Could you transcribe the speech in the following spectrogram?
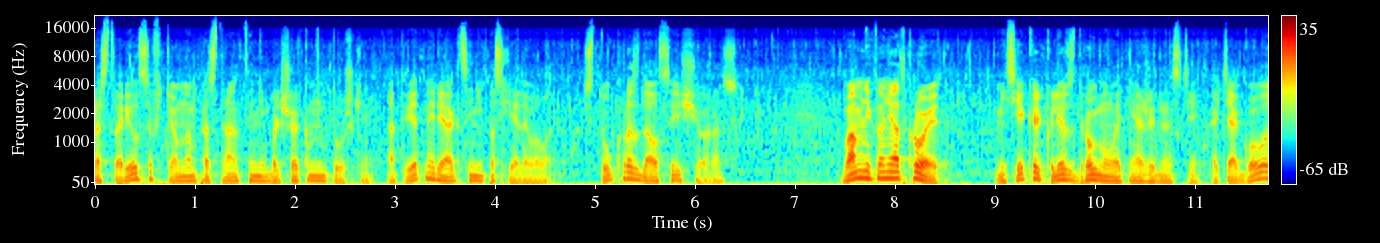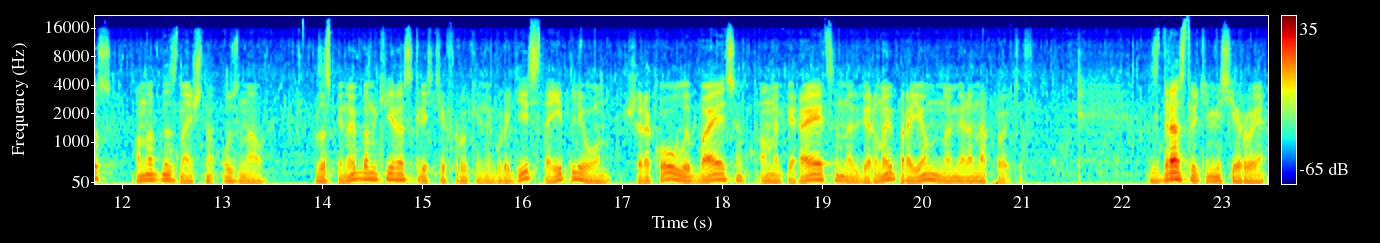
растворился в темном пространстве небольшой комнатушки. Ответной реакции не последовало. Стук раздался еще раз. «Вам никто не откроет!» Месье Калькуле вздрогнул от неожиданности, хотя голос он однозначно узнал – за спиной банкира, скрестив руки на груди, стоит Леон. Широко улыбаясь, он опирается на дверной проем номера напротив. «Здравствуйте, месье Роя.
